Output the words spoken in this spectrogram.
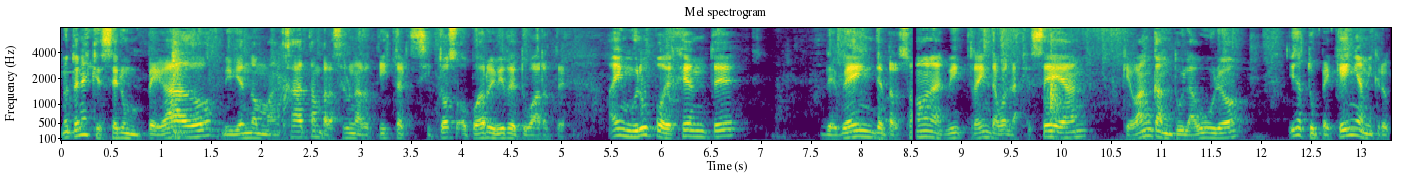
No tenés que ser un pegado viviendo en Manhattan para ser un artista exitoso o poder vivir de tu arte. Hay un grupo de gente de 20 personas, 30, bueno, las que sean, que bancan tu laburo. Y esa es tu pequeña micro,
